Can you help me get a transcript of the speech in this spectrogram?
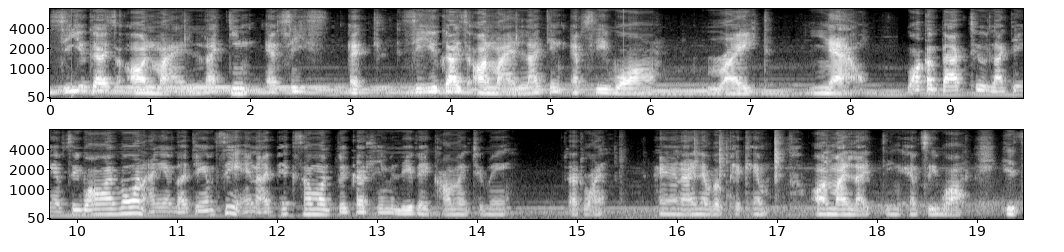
See you guys on my lighting FC. Uh, see you guys on my lighting FC wall right now. Welcome back to Lighting MC Wall everyone. I am Lighting MC and I picked someone because he leave a comment to me. That's why. And I never pick him on my Lighting MC wall. His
